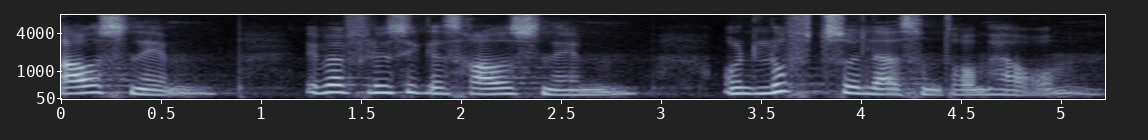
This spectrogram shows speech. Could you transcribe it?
rausnehmen. Überflüssiges rausnehmen und Luft zu lassen drumherum.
